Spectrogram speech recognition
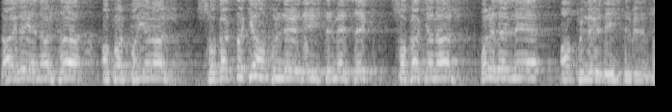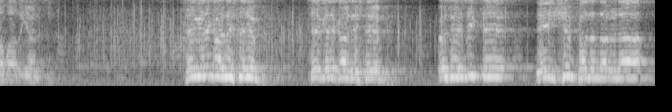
Daire yanarsa apartman yanar. Sokaktaki ampulleri değiştirmezsek sokak yanar. O nedenle ampulleri değiştirmenin zamanı geldi. Sevgili kardeşlerim, sevgili kardeşlerim, özellikle değişim kadınlarına,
